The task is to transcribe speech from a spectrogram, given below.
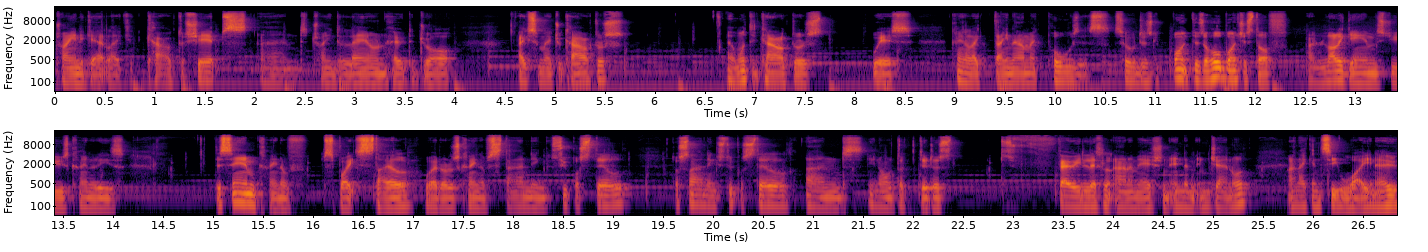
trying to get like character shapes and trying to learn how to draw isometric characters. I wanted characters with kind of like dynamic poses. So there's there's a whole bunch of stuff, and a lot of games use kind of these the same kind of sprite style where they're just kind of standing super still. They're standing super still, and you know they're, just very little animation in them in general. And I can see why now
